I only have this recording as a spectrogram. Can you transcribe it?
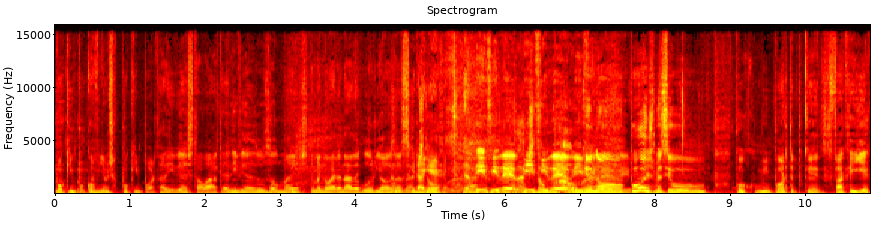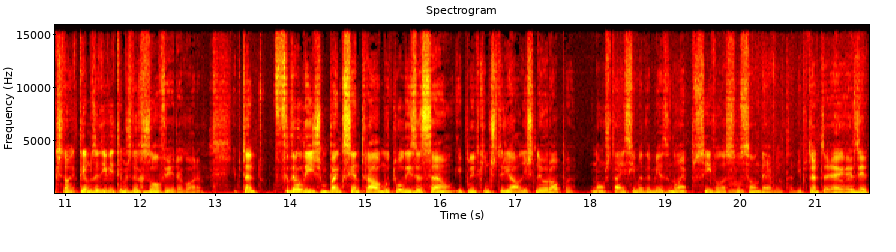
pouco impo- convenhamos que pouco importa. A dívida está lá. Até a dívida dos alemães também não era nada gloriosa Não, a seguir à guerra. A dívida é a dívida, é moral, dívida. Eu não, dívida. pois, mas eu pouco me importa, porque de facto aí a questão é que temos a dívida e temos de a resolver agora. E portanto, federalismo, Banco Central, mutualização e política industrial, isto na Europa não está em cima da mesa. Não é possível a solução de Hamilton. E portanto, é, é dizer,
